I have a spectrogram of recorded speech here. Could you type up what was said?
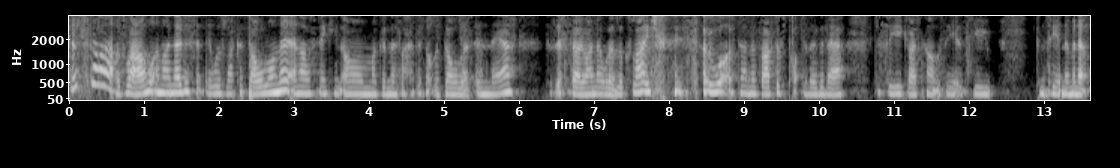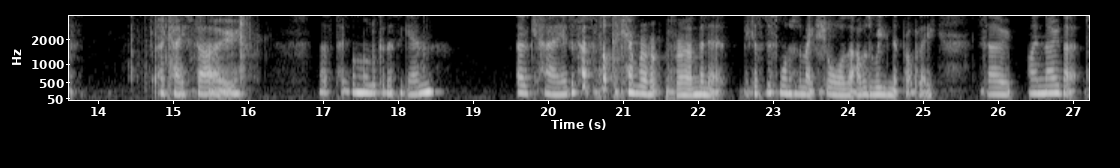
this fell out as well and I noticed that there was like a doll on it and I was thinking, oh my goodness, I hope it's not the doll that's in there because if so, I know what it looks like. so what I've done is I've just popped it over there just so you guys can't see it, so you can see it in a minute. Okay, so let's take one more look at this again. Okay, I just had to stop the camera for a minute because I just wanted to make sure that I was reading it properly. So I know that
